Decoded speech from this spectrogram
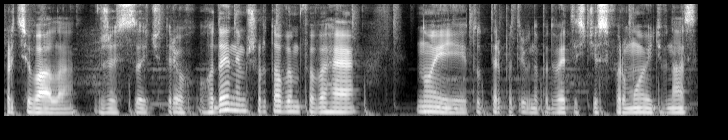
працювала вже з 4-годинним шортовим ФВГ. Ну і тут тепер потрібно подивитись, чи сформують в нас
